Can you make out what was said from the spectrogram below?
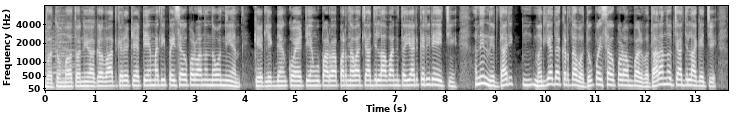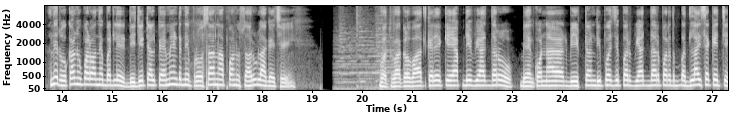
વધુ મહત્ત્વની આગળ વાત કરીએ કે એટીએમમાંથી પૈસા ઉપાડવાનો નવો નિયમ. કેટલીક બેંકો એટીએમ ઉપાડવા પર નવા ચાર્જ લાવવાની તૈયારી કરી રહી છે અને નિર્ધારિત મર્યાદા કરતાં વધુ પૈસા ઉપાડવા પર વધારાનો ચાર્જ લાગે છે અને રોકાણ ઉપાડવાને બદલે ડિજિટલ પેમેન્ટને પ્રોત્સાહન આપવાનું સારું લાગે છે. વધુ આગળ વાત કરીએ કે એફડી વ્યાજ દરો બેંકોના ડિફટન ડિપોઝિટ પર વ્યાજ દર પર બદલાઈ શકે છે.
